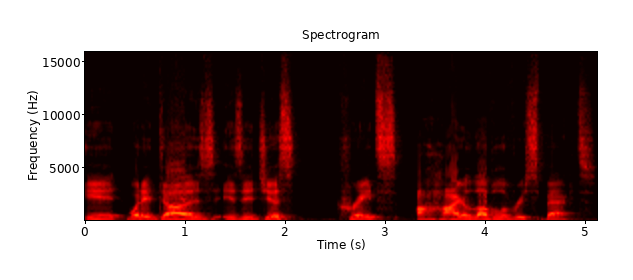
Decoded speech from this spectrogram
It what it does is it just creates a higher level of respect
